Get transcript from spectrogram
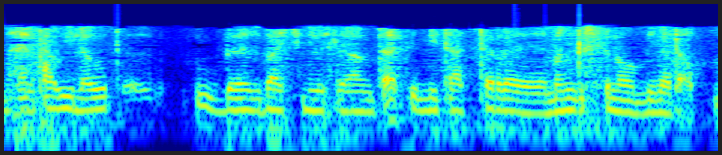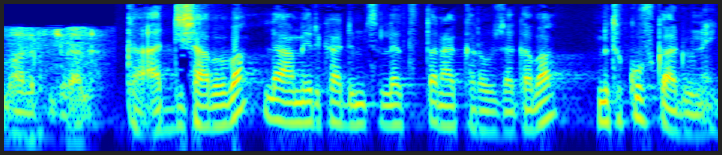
መሰረታዊ ለውጥ በህዝባችን ህይወት ለማምጣት የሚታትር መንግስት ነው የሚመጣው ማለት እንችላለን። ከአዲስ አበባ ለአሜሪካ ድምፅ ለተጠናከረው ዘገባ ምትኩ ፍቃዱ ነኝ።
